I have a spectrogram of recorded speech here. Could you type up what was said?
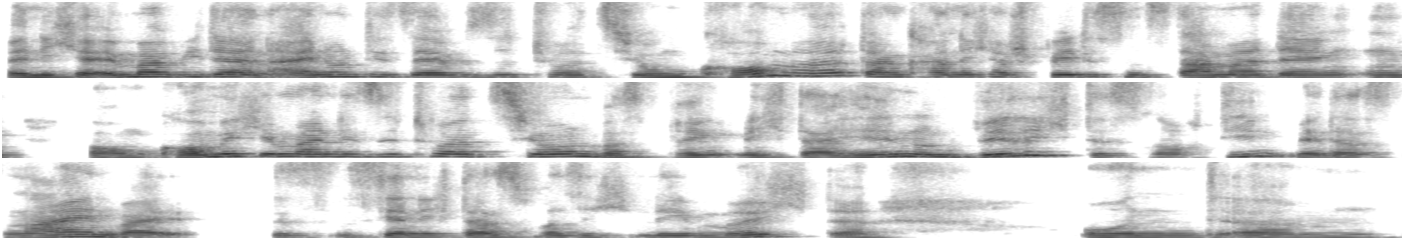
Wenn ich ja immer wieder in ein und dieselbe Situation komme, dann kann ich ja spätestens da mal denken, warum komme ich immer in die Situation, was bringt mich dahin und will ich das noch, dient mir das? Nein, weil es ist ja nicht das, was ich leben möchte. Und ähm,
